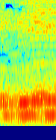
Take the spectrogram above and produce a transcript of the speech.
Amen.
